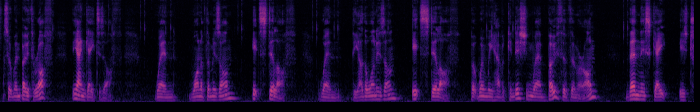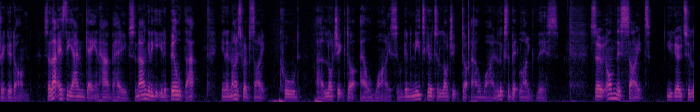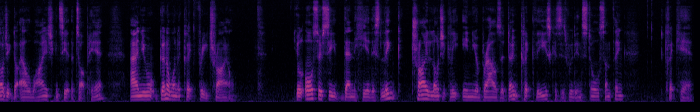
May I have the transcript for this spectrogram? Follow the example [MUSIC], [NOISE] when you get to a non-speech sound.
So when both are off the AND gate is off. When one of them is on it's still off. When the other one is on it's still off. But when we have a condition where both of them are on, then this gate is triggered on. So that is the AND gate and how it behaves. So now I'm going to get you to build that in a nice website called uh, logic.ly. So we're going to need to go to logic.ly. and It looks a bit like this. So on this site, you go to logic.ly, as you can see at the top here, and you're going to want to click free trial. You'll also see then here this link try Logicly in your browser. Don't click these because this would install something. Click here.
